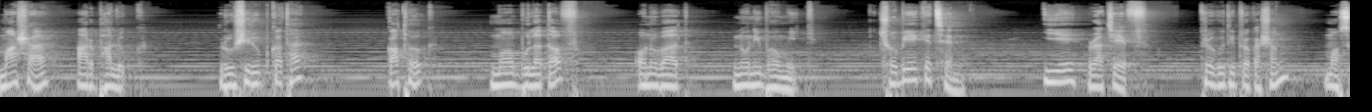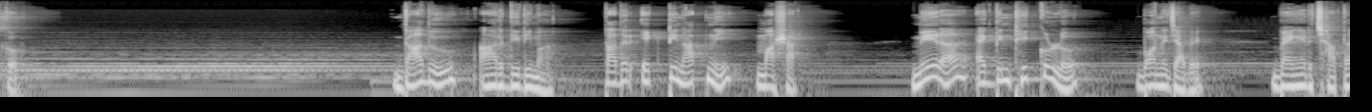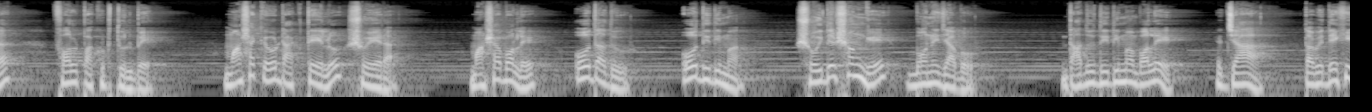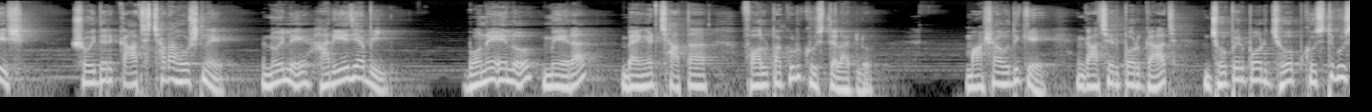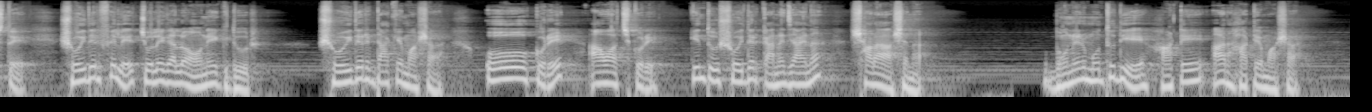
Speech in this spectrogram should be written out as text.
মাশা আর ভালুক। ঋষিরূপ কথা কথক ম বুলাতফ অনুবাদ ননী ভৌমিক। ছবি এঁকেছেন ইয়ে রাচেফ। প্রগতি প্রকাশন, মস্কো। দাদু আর দিদিমা, তাদের একটি নাতনি মাসা মেয়েরা একদিন ঠিক করল, বনে যাবে। ব্যাঙের ছাতা, ফল পাকুড় তুলবে। মাসাকেও ডাকতে এলো সইয়েরা মাসা বলে, ও দাদু, ও দিদিমা সইদের সঙ্গে বনে যাব। দাদু দিদিমা বলে, যা, তবে দেখিস সইদের কাজ ছাড়া হোস নে, নইলে হারিয়ে যাবি। বনে এলো মেয়েরা, ব্যাঙের ছাতা ফল পাকুড় খুঁজতে লাগল। মাসা ওদিকে গাছের পর গাছ, ঝোপের পর ঝোপ খুঁজতে খুঁজতে সইদের ফেলে চলে গেল অনেক দূর। সইদের ডাকে মাসা ও করে, আওয়াজ করে। কিন্তু সইদের কানে যায় না, সাড়া আসে না। বনের মধ্য দিয়ে হাঁটে আর হাঁটে মাসা।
